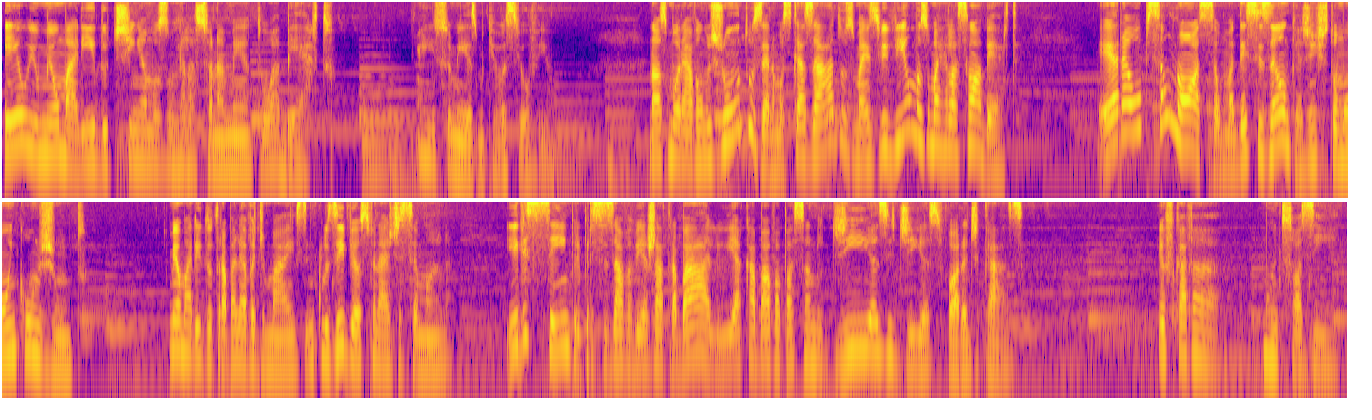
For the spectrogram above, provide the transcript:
Eu e o meu marido tínhamos um relacionamento aberto. É isso mesmo que você ouviu. Nós morávamos juntos, éramos casados, mas vivíamos uma relação aberta. Era a opção nossa, uma decisão que a gente tomou em conjunto. Meu marido trabalhava demais, inclusive aos finais de semana. E ele sempre precisava viajar a trabalho e acabava passando dias e dias fora de casa. Eu ficava muito sozinha.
